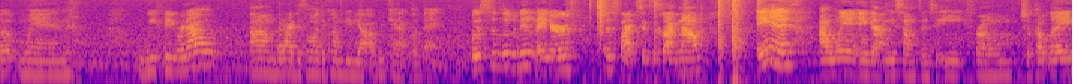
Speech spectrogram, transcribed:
up when we figure it out. Um, but i just wanted to come give y'all a recap of that. It's a little bit later. It's like six o'clock now. And i went and got me something to eat from chipotle.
